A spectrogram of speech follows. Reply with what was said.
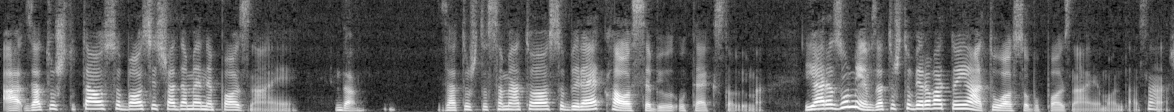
a zato što ta osoba osjeća da mene poznaje. Da. Zato što sam ja to osobi rekla o sebi u, u tekstovima. Ja razumijem, zato što vjerovatno ja tu osobu poznajem onda, znaš.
